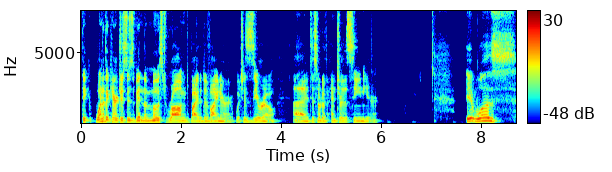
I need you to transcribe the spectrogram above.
the one of the characters who's been the most wronged by the diviner, which is Zero, uh, to sort of enter the scene here. It was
